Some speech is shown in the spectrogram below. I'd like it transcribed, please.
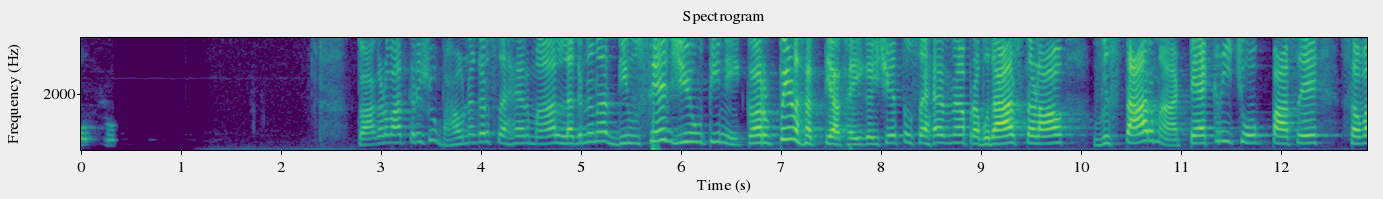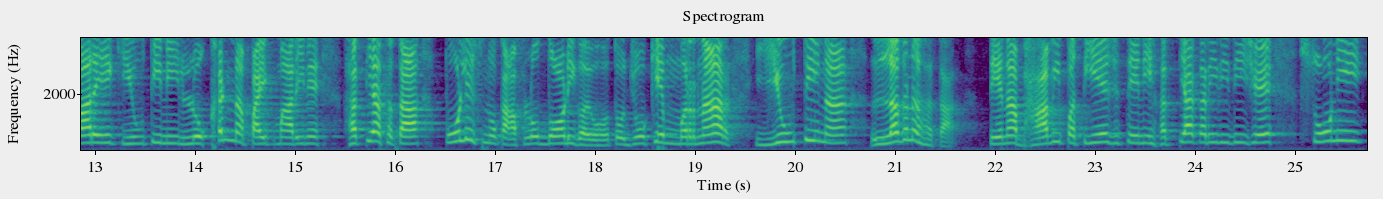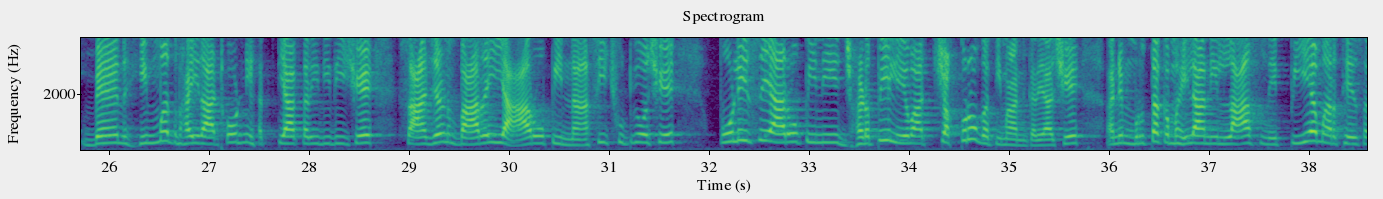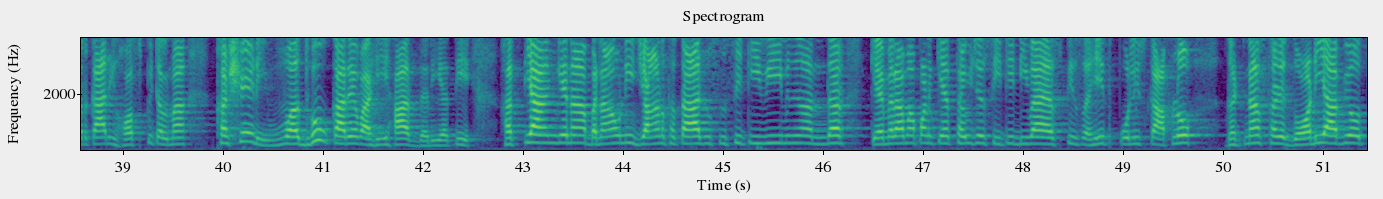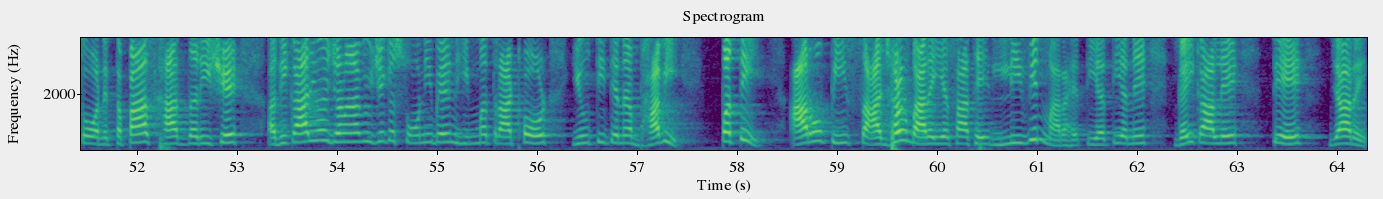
તો આગળ વાત કરીશું, ભાવનગર શહેરમાં લગ્નના દિવસે જ યુવતીની કરપીણ હત્યા થઈ ગઈ છે. તો શહેરના પ્રભુદાસ તળાવ વિસ્તારમાં ટેકરી ચોક પાસે સવારે એક યુવતીની લોખંડના પાઇપ મારીને હત્યા થતાં પોલીસનો કાફલો દોડી ગયો હતો. જો કે મરનાર યુવતીના લગ્ન હતા. તેના ભાવિ પતિએ જ તેની હત્યા કરી દીધી છે. સોની બેન હિંમતભાઈ રાઠોડની હત્યા કરી દીધી છે. સાજણ બારૈયા આરોપી નાસી છૂટ્યો છે. પોલીસે આરોપીને ઝડપી લેવા ચક્રો ગતિમાન કર્યા છે અને મૃતક મહિલાની લાશને પીએમ અર્થે સરકારી હોસ્પિટલમાં ખસેડી વધુ કાર્યવાહી હાથ ધરી હતી. હત્યા અંગેના બનાવની જાણ થતાં જ સીસીટીવીની અંદર કેમેરામાં પણ કેદ થયું છે. સિટી ડીવાયએસપી સહિત પોલીસ કાફલો ઘટના સ્થળે દોડી આવ્યો હતો અને તપાસ હાથ ધરી છે. અધિકારીઓએ જણાવ્યું છે કે સોનીબેન હિંમત રાઠોડ યુવતી તેના ભાવિ પતિ આરોપી સાજણ બારૈયા સાથે લિવિનમાં રહેતી હતી અને ગઈકાલે તે જ્યારે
